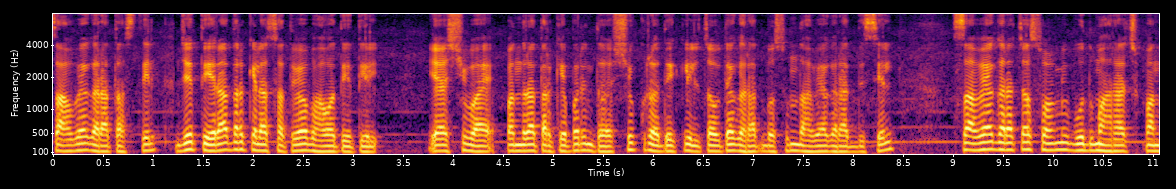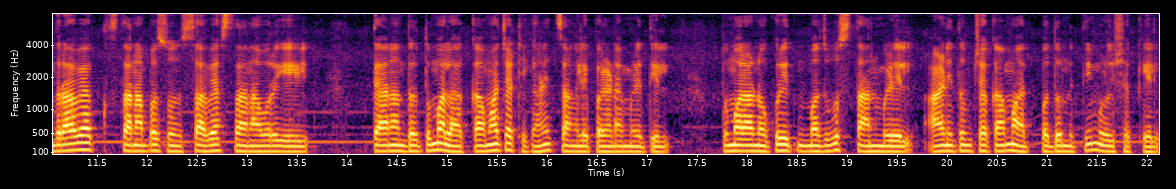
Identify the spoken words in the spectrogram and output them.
सहाव्या घरात असतील जे तेरा तारखेला सातव्या भावात येतील. याशिवाय पंधरा तारखेपर्यंत शुक्र देखील चौथ्या घरात बसून दहाव्या घरात दिसेल. सहाव्या घराचा स्वामी बुध महाराज पंधराव्या स्थानापासून सहाव्या स्थानावर येईल. त्यानंतर तुम्हाला कामाच्या ठिकाणी चांगले परिणाम मिळतील. तुम्हाला नोकरीत मजबूत स्थान मिळेल आणि तुमच्या कामात पदोन्नती मिळू शकेल.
